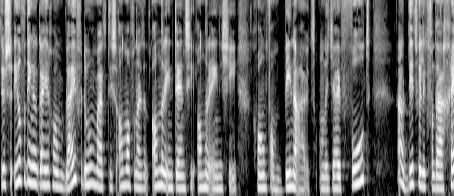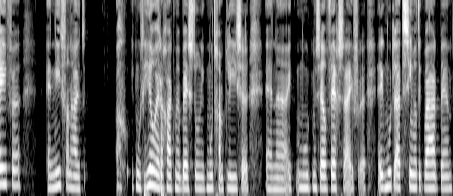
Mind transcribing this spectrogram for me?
dus heel veel dingen kan je gewoon blijven doen, maar het is allemaal vanuit een andere intentie, andere energie. Gewoon van binnenuit. Omdat jij voelt, nou, dit wil ik vandaag geven. En niet vanuit oh, ik moet heel erg hard mijn best doen. Ik moet gaan pleasen. En uh, ik moet mezelf wegcijferen. En ik moet laten zien wat ik waard ben.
